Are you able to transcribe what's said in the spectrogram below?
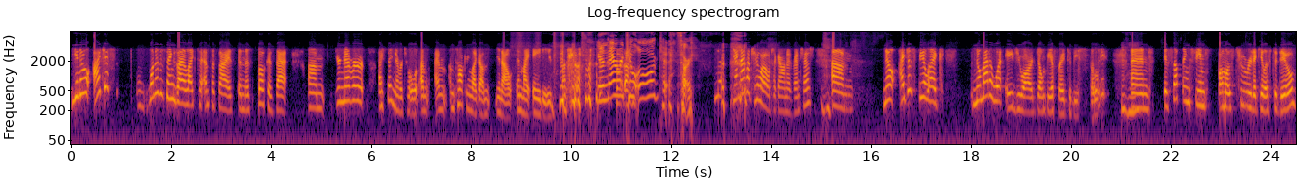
you know, I just one of the things I like to emphasize in this book is that um, you're never. I say never too old. I'm I'm I'm talking like I'm you know in my 80s. You're never But, um, too old. To, sorry. you're never too old to go on adventures. Um, no, I just feel like no matter what age you are, don't be afraid to be silly. And if something seems almost too ridiculous to do,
